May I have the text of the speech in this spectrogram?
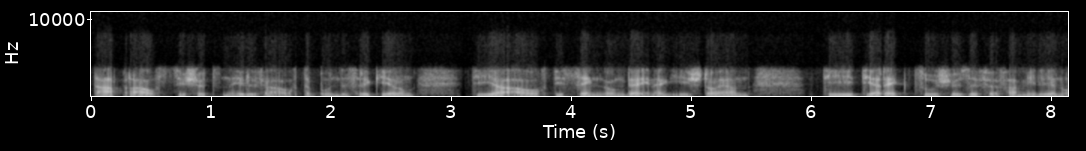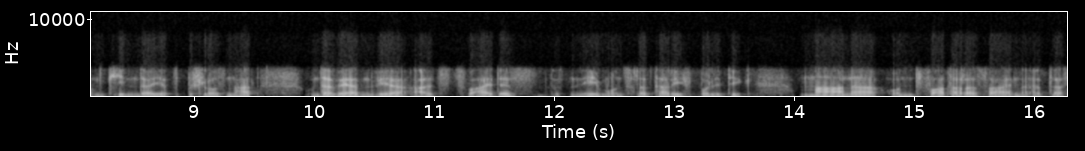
da braucht es die Schützenhilfe auch der Bundesregierung, die ja auch die Senkung der Energiesteuern die Direktzuschüsse für Familien und Kinder jetzt beschlossen hat. Und da werden wir als zweites, neben unserer Tarifpolitik, Mahner und Forderer sein, dass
